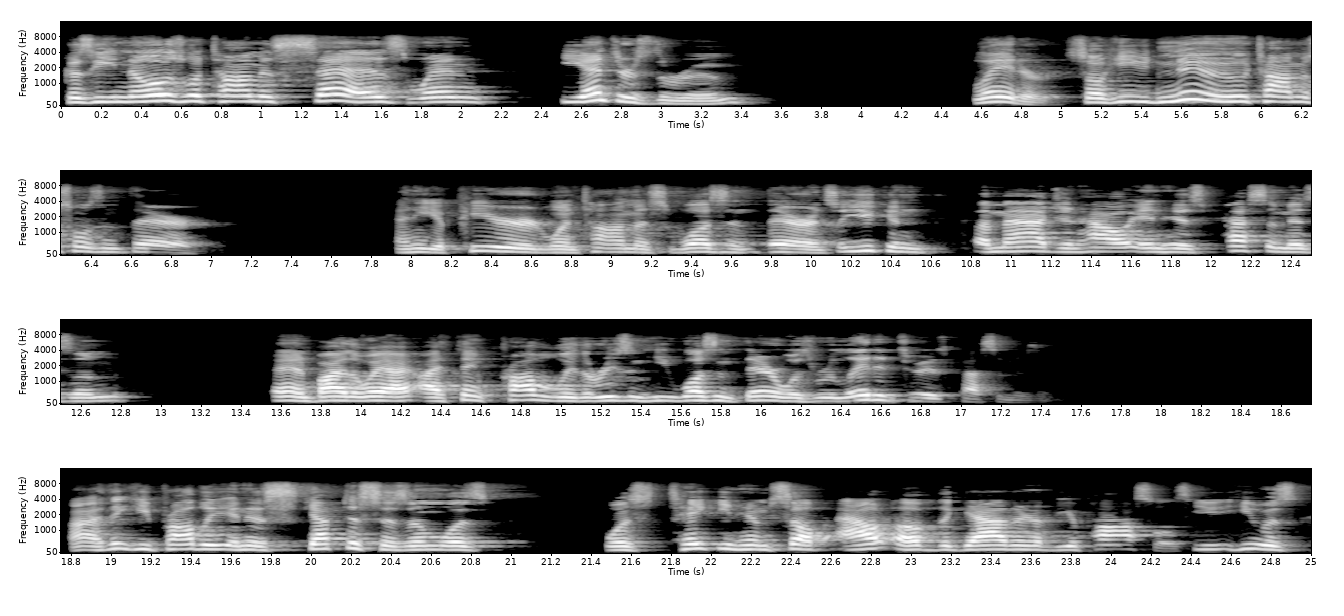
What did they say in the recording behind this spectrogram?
Because he knows what Thomas says when he enters the room later. So he knew Thomas wasn't there. And he appeared when Thomas wasn't there. And so you can imagine how, in his pessimism, and by the way, I, I think probably the reason he wasn't there was related to his pessimism. I think he probably, in his skepticism, was was taking himself out of the gathering of the apostles. He, he was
